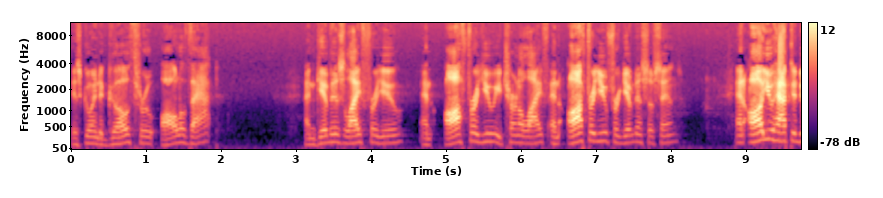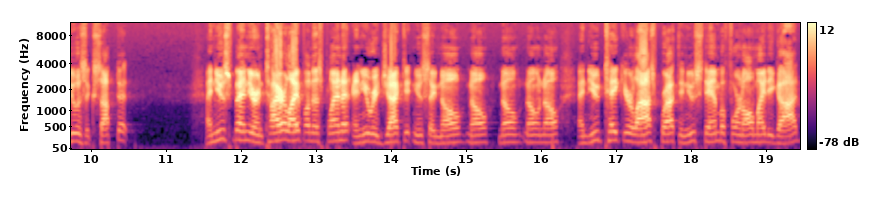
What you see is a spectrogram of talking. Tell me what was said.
is going to go through all of that and give his life for you and offer you eternal life and offer you forgiveness of sins, and all you have to do is accept it, and you spend your entire life on this planet and you reject it and you say, no, no, no, no, no, and you take your last breath and you stand before an almighty God,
